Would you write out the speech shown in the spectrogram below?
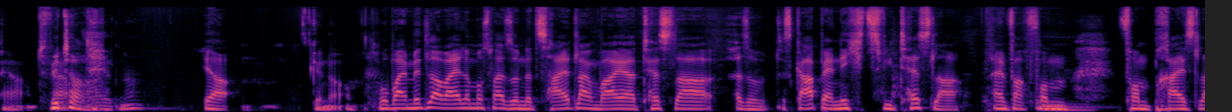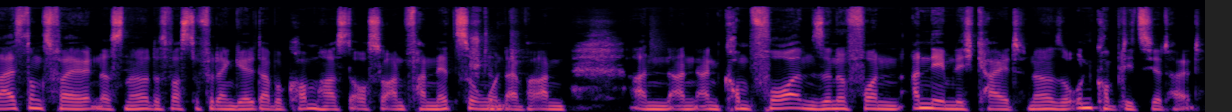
ja Twitter ja. halt, ne? Ja, genau. Wobei mittlerweile muss man, so eine Zeit lang war ja Tesla, also es gab ja nichts wie Tesla. Einfach vom, mhm. vom Preis-Leistungs-Verhältnis, ne? Das, was du für dein Geld da bekommen hast, auch so an Vernetzung Stimmt. und einfach an, an, an, an Komfort im Sinne von Annehmlichkeit, ne? So Unkompliziertheit.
